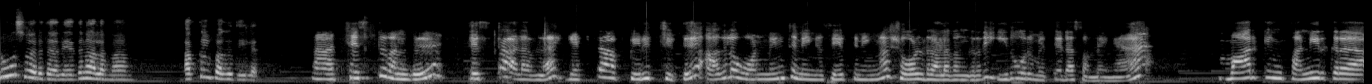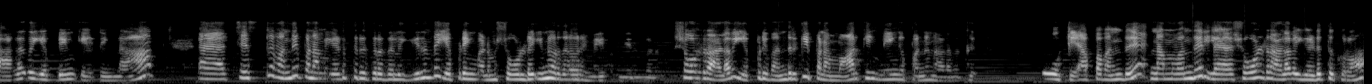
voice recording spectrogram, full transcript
லூஸ் வருது அது எதனால மேம் அக்குள் பகுதியில. செஸ்ட் வந்து செஸ்ட் அளவுல எட்டா பிரிச்சுட்டு அதுல ஒன் இன்ச் நீங்க சேர்த்துனீங்கன்னா ஷோல்டர் அளவுங்கிறது இது ஒரு மெத்தடா சொன்னீங்க. மார்க்கிங் பண்ணிருக்கிற அளவு எப்படின்னு கேட்டீங்கன்னா செஸ்ட் வந்து இப்ப நம்ம எடுத்திருக்கிறதுல இருந்து எப்படிங்க மேடம் ஷோல்டர் இன்னொரு தடவை ரிமைண்ட் பண்ணிருங்க ஷோல்டர் அளவு எப்படி வந்திருக்கு? இப்ப நம்ம மார்க்கிங் நீங்க பண்ணின அளவுக்கு. ஓகே அப்ப வந்து நம்ம வந்து ஷோல்டர் அளவை எடுத்துக்கிறோம்.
